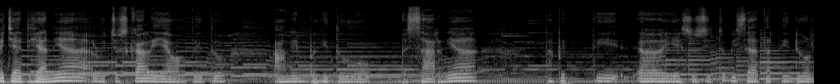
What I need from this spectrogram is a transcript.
kejadiannya lucu sekali ya waktu itu angin begitu besarnya tapi ti, uh, Yesus itu bisa tertidur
